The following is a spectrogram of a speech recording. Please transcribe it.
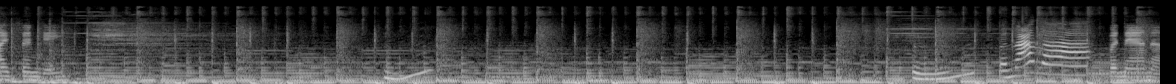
Hi, Cindy. Banana! Banana.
